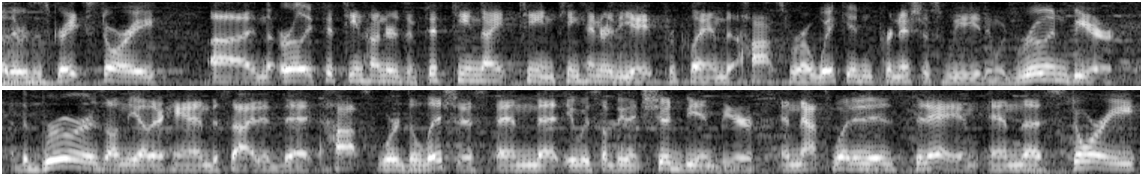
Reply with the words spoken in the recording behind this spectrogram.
So there was this great story uh, in the early 1500s, in 1519, King Henry VIII proclaimed that hops were a wicked and pernicious weed and would ruin beer. The brewers, on the other hand, decided that hops were delicious and that it was something that should be in beer, and that's what it is today. And, and the story,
